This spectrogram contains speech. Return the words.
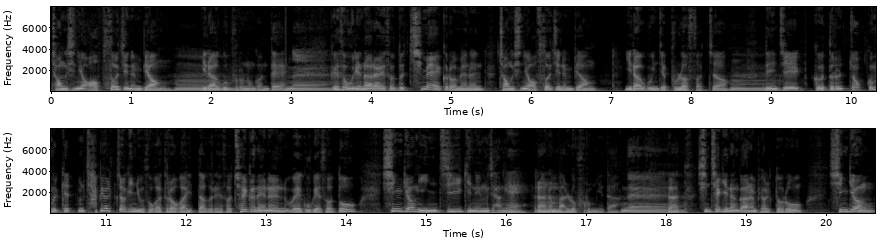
정신이 없어지는 병이라고 음. 부르는 건데 네. 그래서 우리나라에서도 치매 그러면은 정신이 없어지는 병 이라고 이제 불렀었죠. 음. 근데 이제 그것들은 조금 이렇게 좀 차별적인 요소가 들어가 있다 그래서 최근에는 외국에서도 신경 인지 기능 장애라는 음. 말로 부릅니다. 네. 그러니까 신체 기능과는 별도로 신경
